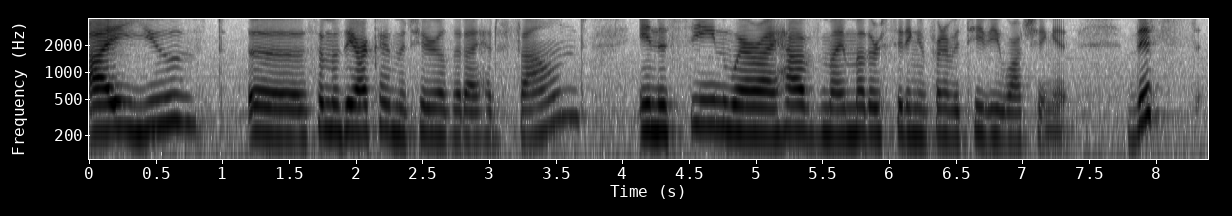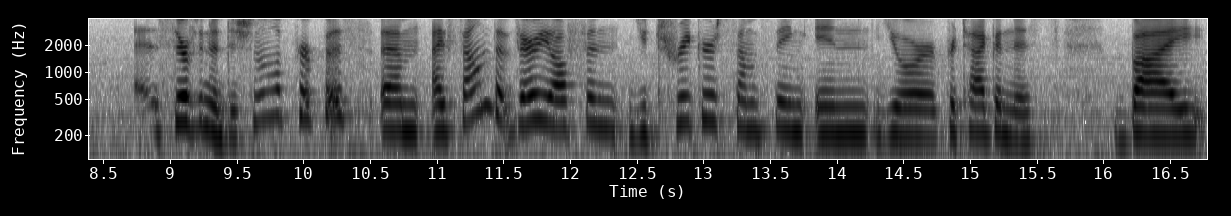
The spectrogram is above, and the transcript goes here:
i used uh, some of the archive material that i had found in a scene where i have my mother sitting in front of a tv watching it this uh, served an additional purpose. Um, I found that very often you trigger something in your protagonists by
